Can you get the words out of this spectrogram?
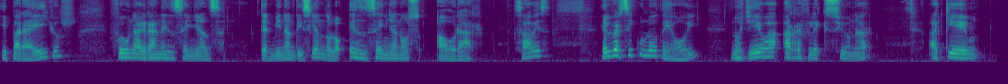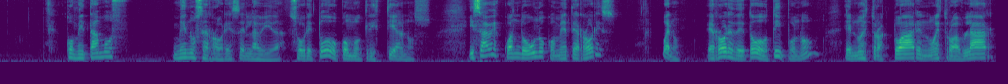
y para ellos fue una gran enseñanza. Terminan diciéndolo, enséñanos a orar. ¿Sabes? El versículo de hoy nos lleva a reflexionar a que cometamos menos errores en la vida, sobre todo como cristianos. ¿Y sabes cuando uno comete errores? Bueno, errores de todo tipo, ¿no? En nuestro actuar, en nuestro hablar,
